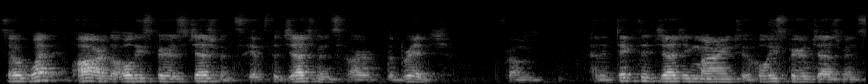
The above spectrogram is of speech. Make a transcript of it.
So what are the Holy Spirit's judgments if the judgments are the bridge from an addicted judging mind to Holy Spirit judgments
